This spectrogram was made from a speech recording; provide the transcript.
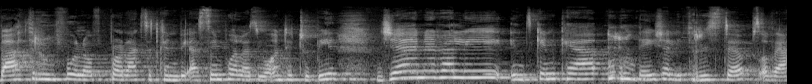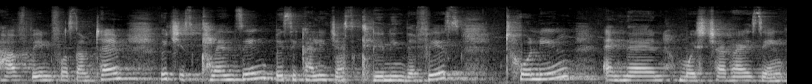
bathroom full of products. It can be as simple as you want it to be. Generally, in skincare, there are usually three steps, or there have been for some time, which is cleansing, basically just cleaning the face toning and then moisturizing.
